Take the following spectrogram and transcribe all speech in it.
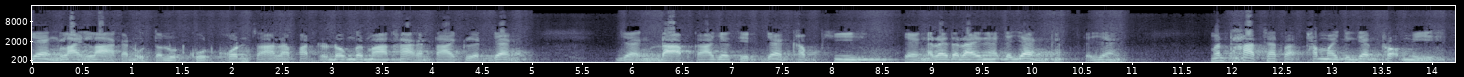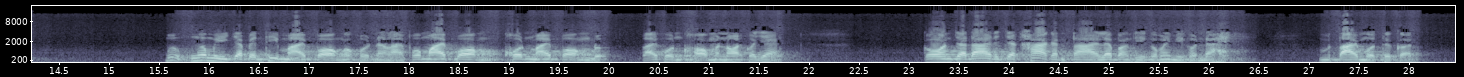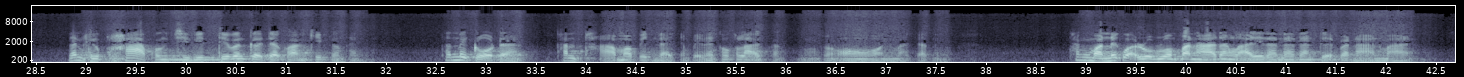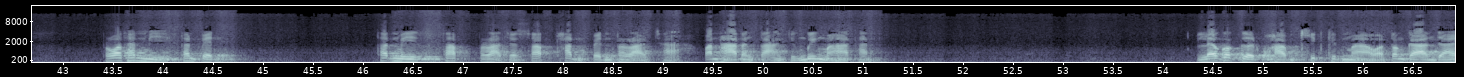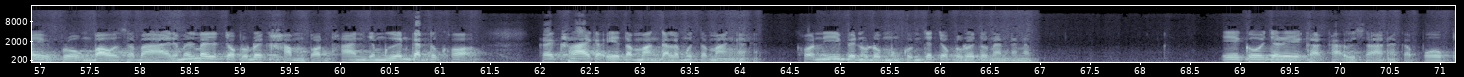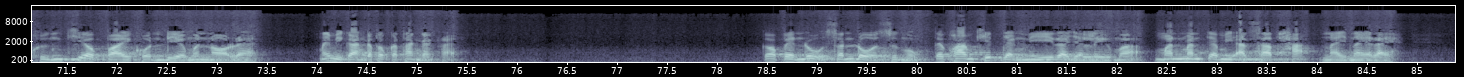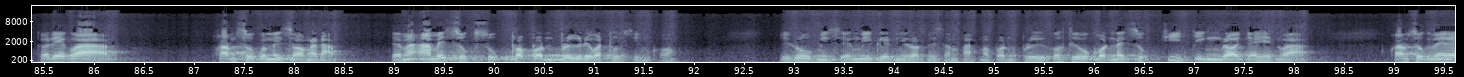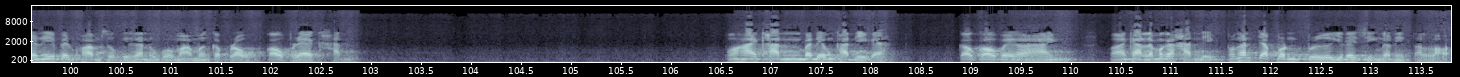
แย่งไล่ล่ากันอุตลุดขูดค้นสารพัดระดมกันมาฆ่ากันตายเกลื่อนแย่ง แย่งดาบกายสิทธิ์แย่งคับพีแย่งอะไรต่ออะไรนะฮะจะแย่งจะแย่ง มันพลาดชัดว่าทำไมจึงแย่งเพราะมี เมื่อเมื่อมีจะเป็นที่หมายปองของคนหลายพอหมายปองคนหมายปองหลายคนของมันน้อยก็แย่งก่อนจะได้จะฆ่ากันตายแล้วบางทีก็ไม่มีคนได้ มันตายหมดไปก่อน นั่นคือภาพของชีวิตที่มันเกิดจากความคิดของท่านท่านไม่โกรธนะ ท่านถามมาเป็นไรจังเป็นไรเขาก็เล่าฟังอ๋อมาจากนี้ทั้งมันนึกว่ารวมๆปัญหาทั้งหลายที่ท่านท่านเกิดปัญหามา เพราะว่าท่านมีท่านเป็น ท่านมีทรัพย์พระราชทรัพย์ท่านเป็นพระราชา ปัญหาต่าง ๆ จึงวิ่งมาหาท่าน แล้วก็เกิดความคิดขึ้นมาว่าต้องการจะให้โปร่งเบาสบายเนี่ยมันไม่จะจบลงด้วยคำตอนท้ายจะเหมือนกันทุกข้อ คล้ายๆกับเอตมังกับละมุตตมังอะข้อนี้เป็นอุดมมงคลจะจบลงด้วยตรงนั้นทั้งนั้น เอโกจเรกะคะวิสานกโปพึงเที่ยวไปคนเดียวเมื่อนอแรก ไม่มีการกระทบกระทั่งกับใคร ก็เป็นรูปสันโดษสงบแต่ความคิดอย่างนี้เราอย่าลืมว่า มันมันจะมีอัศทะในในอะไร ก็เรียกว่าความสุขมันมีสองระดับ แต่มาอามิสุขสุขเพราะปลนปลือในวัตถุสิ่งของ มีรูปมีเสียงมีกลิ่นมีรสมีสัมผัสมาปลนปลือ ก็ถือว่าคนได้สุขที่จริงเราจะเห็นว่า ความสุขในในนี้เป็นความสุขที่ท่านอุปมาเหมือนกับเราเกาแผลคันพอหายคันประเดี๋ยวคันอีกอะเกาเกาไปก็หายหายคันแล้วมันก็คันอีก เพราะงั้นจะปนปลืออยู่ในสิ่งเหล่านี้ตลอด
